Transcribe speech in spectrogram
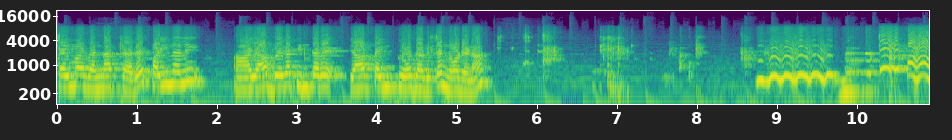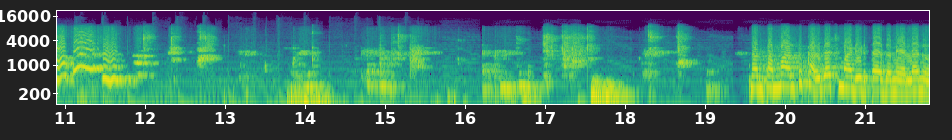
ಟೈಮರ್ ರನ್ ಆಗ್ತಾ ಇದೆ. ಫೈನಲಿ ಯಾವ ಬೇಗ ತಿಂತವೆ? ಯಾವ ಟೈಮ್ ಕ್ಲೋಸ್ ಆಗುತ್ತೆ ನೋಡೋಣ. ನನ್ ತಮ್ಮ ಅಂತೂ ಕಲ್ಗಚ್ ಮಾಡಿಡ್ತಾ ಇದ್ದಾನೆ ಎಲ್ಲಾನು.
